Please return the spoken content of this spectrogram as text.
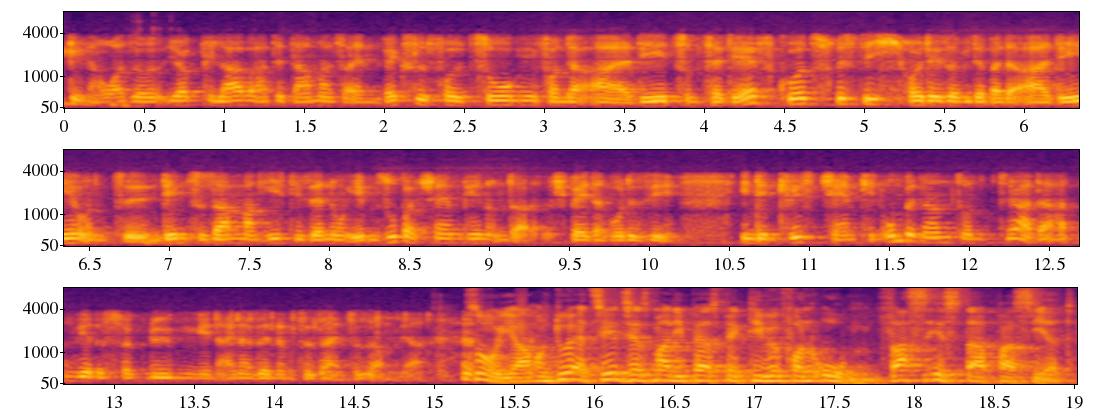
Genau, also Jörg Pilawa hatte damals einen Wechsel vollzogen von der ARD zum ZDF kurzfristig. Heute ist er wieder bei der ARD und äh, in dem Zusammenhang hieß die Sendung eben Super Champion und später wurde sie in den Quiz Champion umbenannt und ja, da hatten wir das Vergnügen, in einer Sendung zu sein zusammen, ja. So, ja, und du erzählst jetzt mal die Perspektive von oben. Was ist da passiert?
